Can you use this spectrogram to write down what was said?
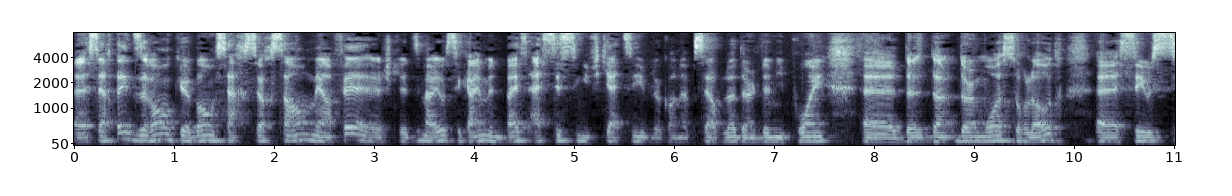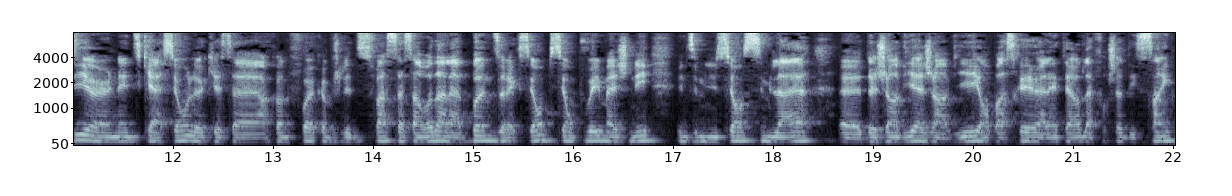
euh, Certains diront que, bon, ça se ressemble, mais en fait, je te le dis, Mario, c'est quand même une baisse assez significative qu'on observe là d'un demi-point d'un mois sur l'autre. c'est aussi une indication là, que ça, encore une fois, comme je l'ai dit souvent, ça s'en va dans la bonne direction. Puis si on pouvait imaginer une diminution similaire euh, de janvier à janvier, on passerait à l'intérieur de la fourchette des 5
